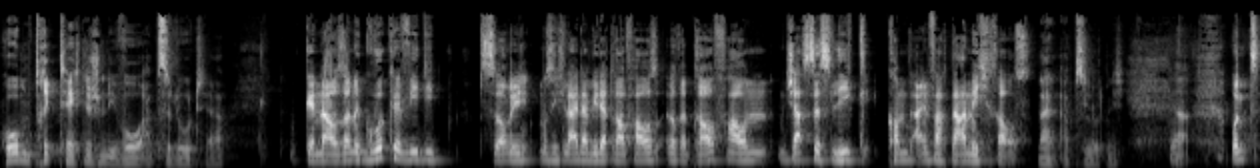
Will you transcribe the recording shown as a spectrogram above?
hohem tricktechnischen Niveau, absolut, ja. Genau, so eine Gurke wie die, sorry, muss ich leider wieder drauf haus, äh, draufhauen, Justice League kommt einfach da nicht raus. Nein, absolut nicht. Ja. Und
